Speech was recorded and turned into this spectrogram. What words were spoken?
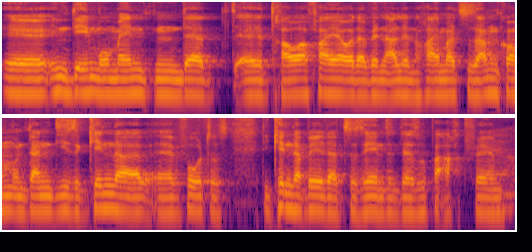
in den Momenten der äh, Trauerfeier oder wenn alle noch einmal zusammenkommen und dann diese Kinderfotos, äh, die Kinderbilder zu sehen sind, der Super 8-Film. Ja.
